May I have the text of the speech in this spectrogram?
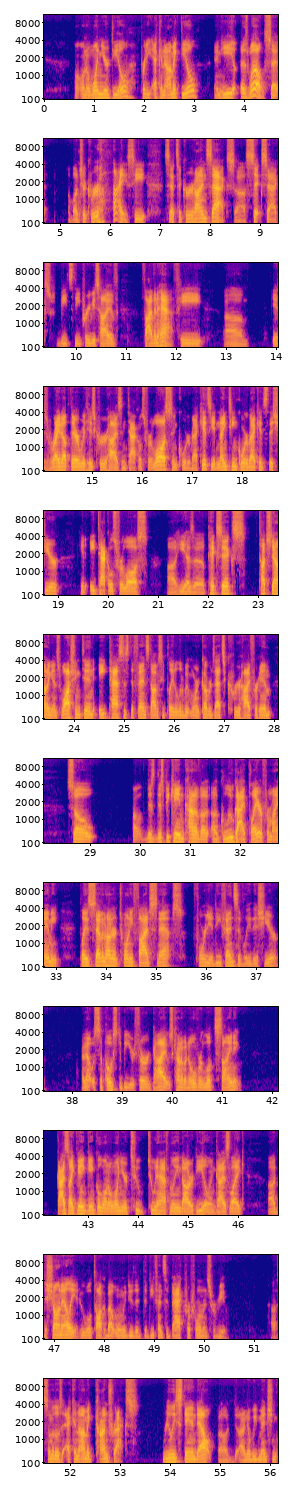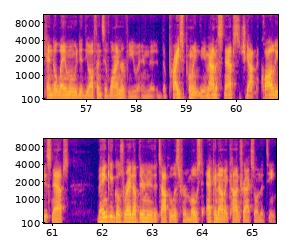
on a one year deal, pretty economic deal. And he as well set a bunch of career highs. He sets a career high in sacks, uh, six sacks, beats the previous high of five and a half. He um, is right up there with his career highs in tackles for loss and quarterback hits. He had 19 quarterback hits this year. He had eight tackles for loss. Uh, he has a pick six, touchdown against Washington, eight passes defensed. Obviously, played a little bit more in coverage. That's a career high for him. So uh, this this became kind of a, a, glue guy player for Miami. Plays 725 snaps for you defensively this year, and that was supposed to be your third guy. It was kind of an overlooked signing. Guys like Van Ginkel on a one year, two two and a half million dollar deal, and guys like uh, DeShon Elliott, who we'll talk about when we do the, the defensive back performance review. Uh, some of those economic contracts really stand out. Uh, I know we mentioned Kendall Lamm when we did the offensive line review and the, the price point and the amount of snaps that you got and the quality of snaps. Van goes right up there near the top of the list for most economic contracts on the team.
